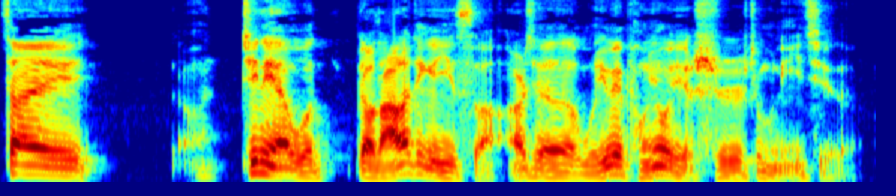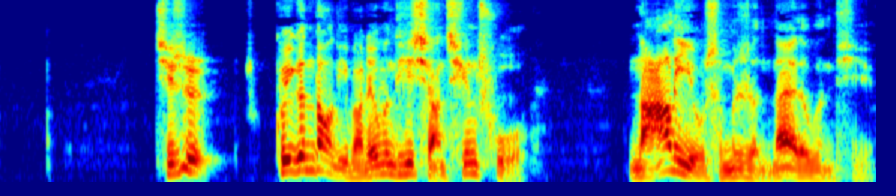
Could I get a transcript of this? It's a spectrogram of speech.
在今年我表达了这个意思啊，而且我一位朋友也是这么理解的。其实归根到底，把这个问题想清楚，哪里有什么忍耐的问题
